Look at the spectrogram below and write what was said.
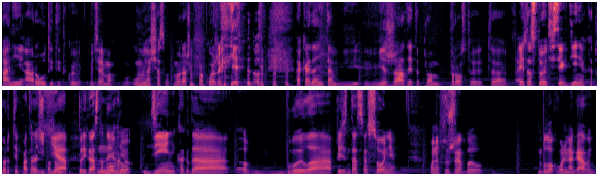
они орут, и ты такой, у тебя, у меня сейчас вот мурашки по коже. А когда они там ви- визжат, это прям просто, это, это стоит всех денег, которые ты потратишь потом. Я прекрасно на помню игру. день, когда э, была презентация Sony. У нас уже был блок «Вольная гавань».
